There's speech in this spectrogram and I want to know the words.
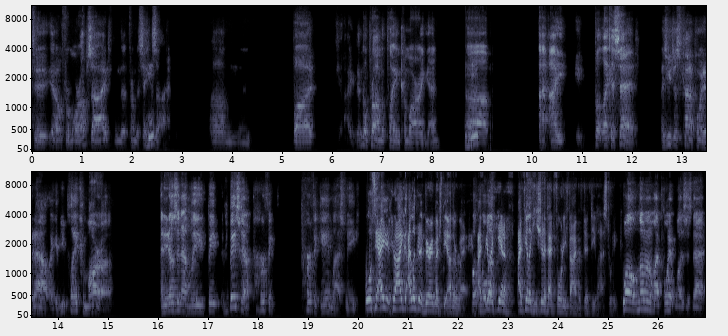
to you know for more upside from the from the Saints mm-hmm. side. Um, but I have no problem with playing Kamara again. Mm-hmm. Uh, I, I, but like I said, as you just kind of pointed out, like if you play Kamara and he doesn't have, he basically had a perfect, perfect game last week. Well, see, I, I, I look at it very much the other way. Well, I feel like he had a, I feel like he should have had 45 or 50 last week. Well, no, no, no. My point was, is that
